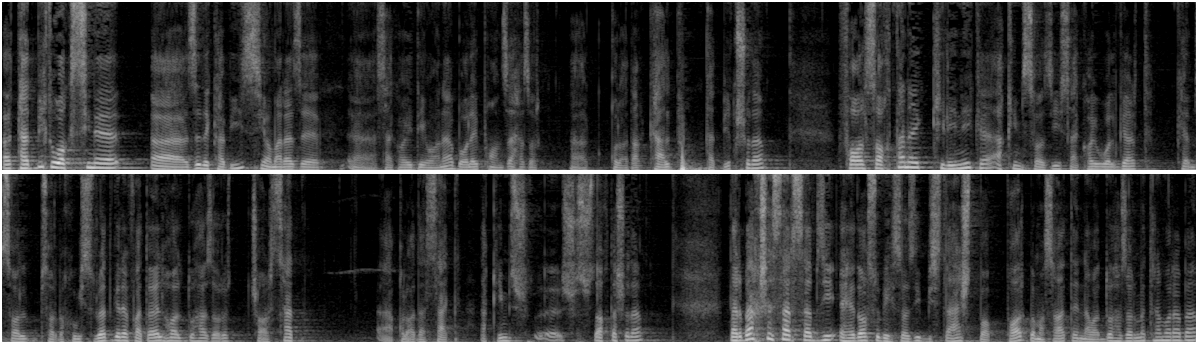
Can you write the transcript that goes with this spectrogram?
تطبیق واکسین ضد کبیس یا مرض سگهای دیوانه بالای 15 هزار قلاده کلب تطبیق شده. فعال ساختن کلینیک عقیم سازی سگهای ولگرد که امسال بسیار به خوبی صورت گرفت. و تا حال 2400 قلاده سگ عقیم ساخته شده. در بخش سرسبزی احداث و بهسازی 28 باب پارک به مساحت 92 هزار متر مربع.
